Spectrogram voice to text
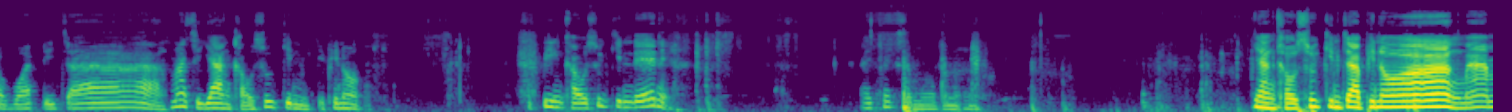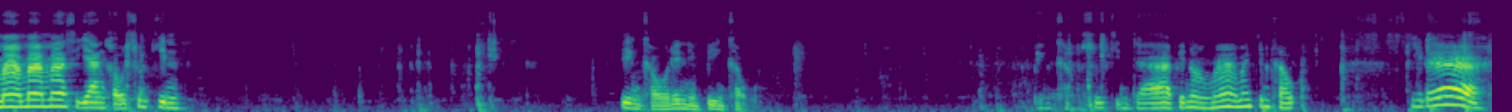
สวัสดีจ้า มาสิย่างเขาสู้กินจิพี่น้องปิ้งเขาสู้กินเด้เนี่ยไอ้เม็กสมอปนาะย่างเขาสู้กินจ้าพี่น้อง มามามามาสิย่างเขาสู้กินปิ้งเขาได้เนี่ยปิ้งเขาปิ้งเขาสู้กินจ้าพี่น้องมามากินเขาพี่เด้อ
